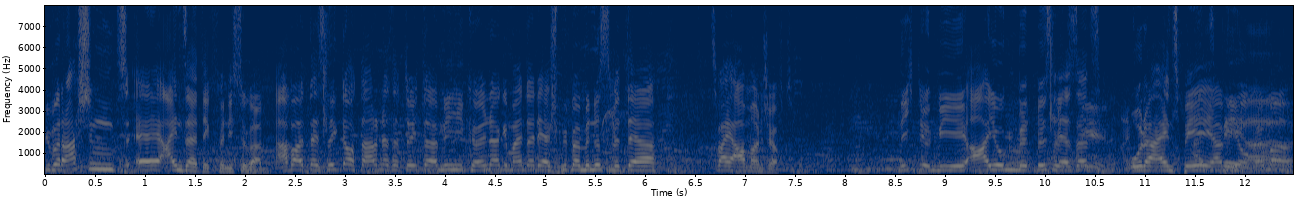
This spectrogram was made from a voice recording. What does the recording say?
Überraschend äh, einseitig, finde ich sogar. Aber das liegt auch daran, dass natürlich der Michi Kölner gemeint hat, er spielt mal mindestens mit der 2A-Mannschaft. Nicht irgendwie A-Jugend mit ein bisschen Ersatz oder 1B, ja, wie auch ja, immer.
